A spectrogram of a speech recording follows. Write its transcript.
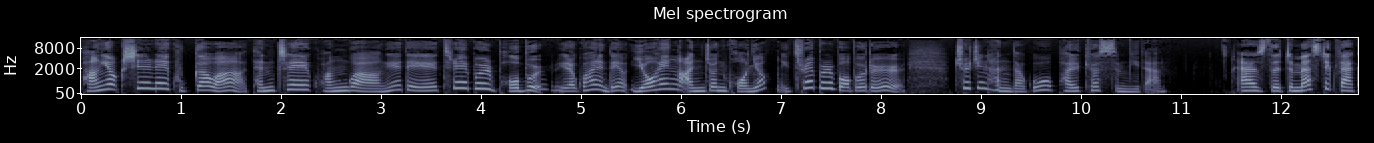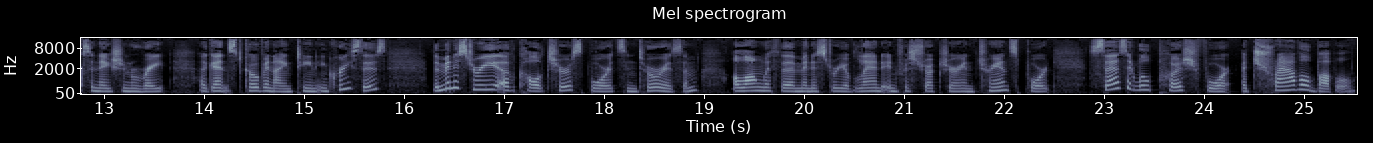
방역 실내 국가와 단체 관광에 대해 트래블 버블이라고 하는데요. 여행 안전 권역, 이 트래블 버블을 추진한다고 밝혔습니다. As the domestic vaccination rate against COVID 19 increases, the Ministry of Culture, Sports and Tourism, along with the Ministry of Land Infrastructure and Transport, says it will push for a travel bubble,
